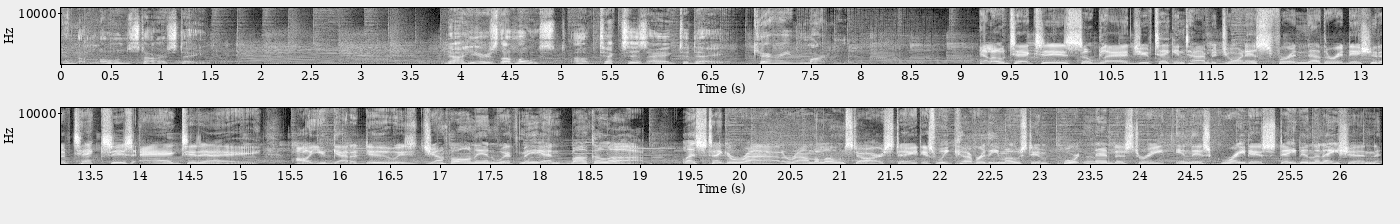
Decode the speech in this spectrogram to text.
in the Lone Star State. Now, here's the host of Texas Ag Today, Carey Martin. Hello, Texas. So glad you've taken time to join us for another edition of Texas Ag Today. All you've got to do is jump on in with me and buckle up. Let's take a ride around the Lone Star State as we cover the most important industry in this greatest state in the nation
